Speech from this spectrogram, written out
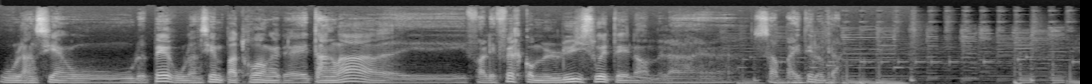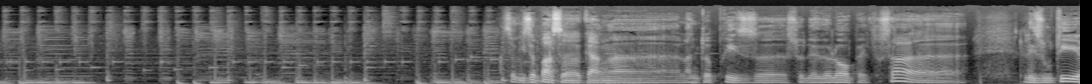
où l'ancien, où, où le père ou l'ancien patron étant là, euh, il fallait faire comme lui souhaitait. Non, mais là, ça n'a pas été le cas. Ce qui se passe euh, quand euh, l'entreprise euh, se développe et tout ça, les outils,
